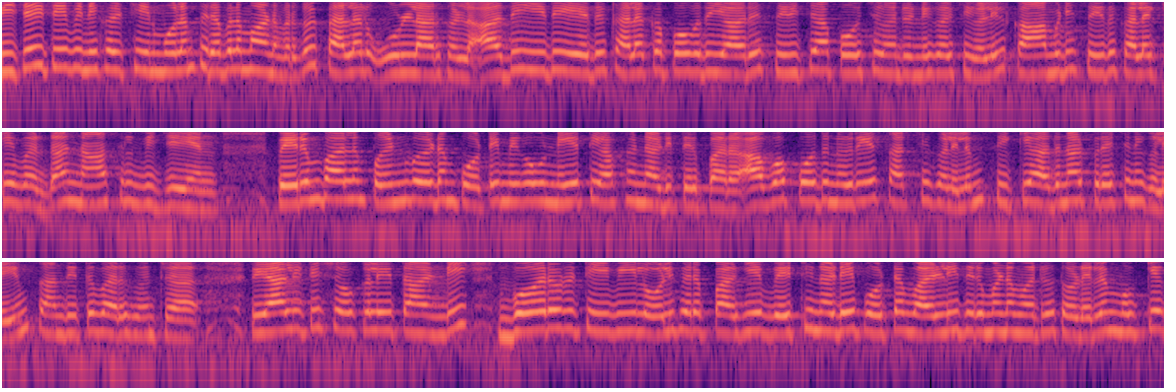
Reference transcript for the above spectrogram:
விஜய் டிவி நிகழ்ச்சியின் மூலம் பிரபலமானவர்கள் பலர் உள்ளார்கள். அது இது எது கலக்கப் போவது யாரு சிரிச்சா போச்சு என்ற நிகழ்ச்சிகளில் காமெடி செய்து கலக்கியவர் தான் நாசில் விஜயன். பெரும்பாலும் பெண் வேடம் போட்டு மிகவும் நேர்த்தியாக நடித்திருப்பார். அவ்வப்போது நிறைய சர்ச்சைகளிலும் சிக்கி அதனால் பிரச்சனைகளையும் சந்தித்து வருகின்றார். ரியாலிட்டி ஷோக்களை தாண்டி வேறொரு டிவியில் ஒளிபரப்பாகிய வெற்றி நடை போட்ட வள்ளி திருமணம் என்ற தொடரில் முக்கிய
